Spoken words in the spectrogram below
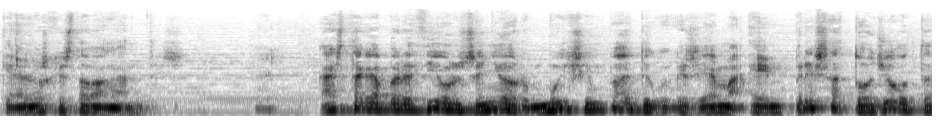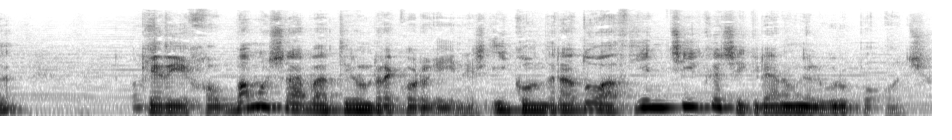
que eran los que estaban antes. Vale. Hasta que apareció un señor muy simpático que se llama Empresa Toyota, que dijo, vamos a batir un récord Guinness, y contrató a 100 chicas y crearon el grupo 8.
